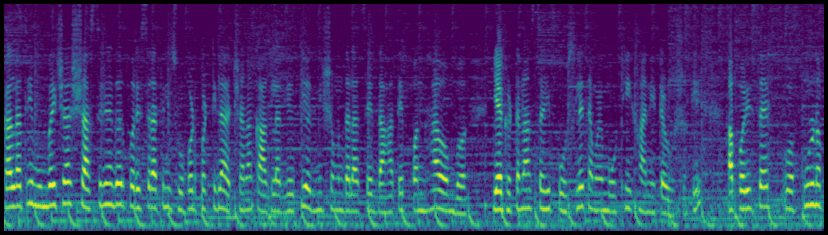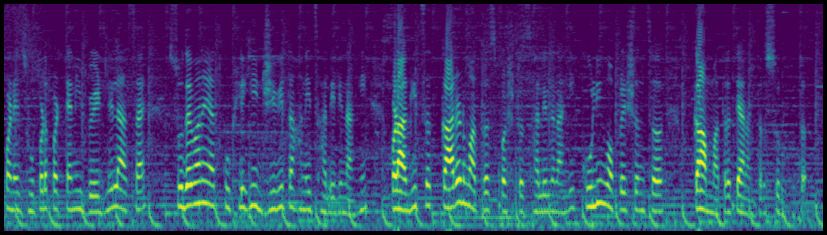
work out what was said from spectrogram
काल रात्री मुंबईच्या शास्त्रीनगर परिसरातील झोपडपट्टीला अचानक आग लागली होती. अग्निशमन दलाचे दहा ते पंधरा बंब या घटनास्थळी पोहोचले त्यामुळे मोठी हानी टळू शकली. हा परिसर पूर्णपणे झोपडपट्ट्यांनी वेढलेला असाय. सुदैवाने यात कुठलीही जीवितहानी झालेली नाही पण आगीचं कारण मात्र स्पष्ट झालेलं नाही. कुलिंग ऑपरेशनचं काम मात्र त्यानंतर सुरू होतं.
